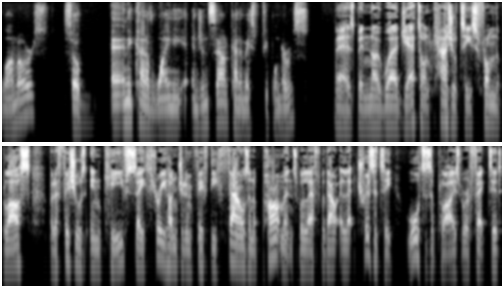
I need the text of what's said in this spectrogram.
lawnmowers. So any kind of whiny engine sound kind of makes people nervous. There has been no word yet on casualties from the blast, but officials in Kiev say 350,000 apartments were left without electricity, water supplies were affected,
